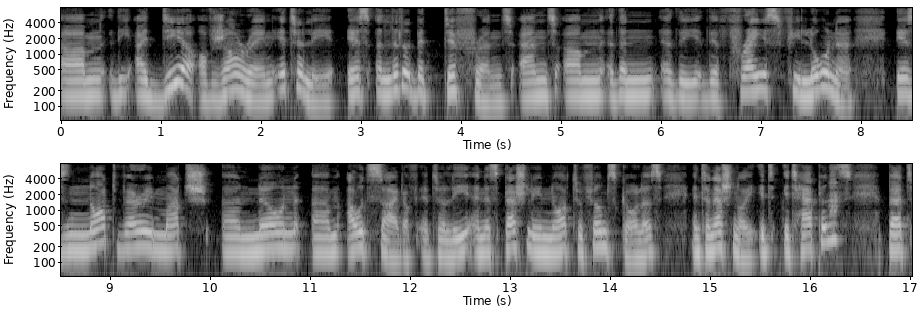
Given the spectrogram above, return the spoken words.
um, the idea of genre in Italy is a little bit different, and um, the the the phrase filone is not very much uh, known um, outside of Italy, and especially not to film scholars internationally. It it happens, but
